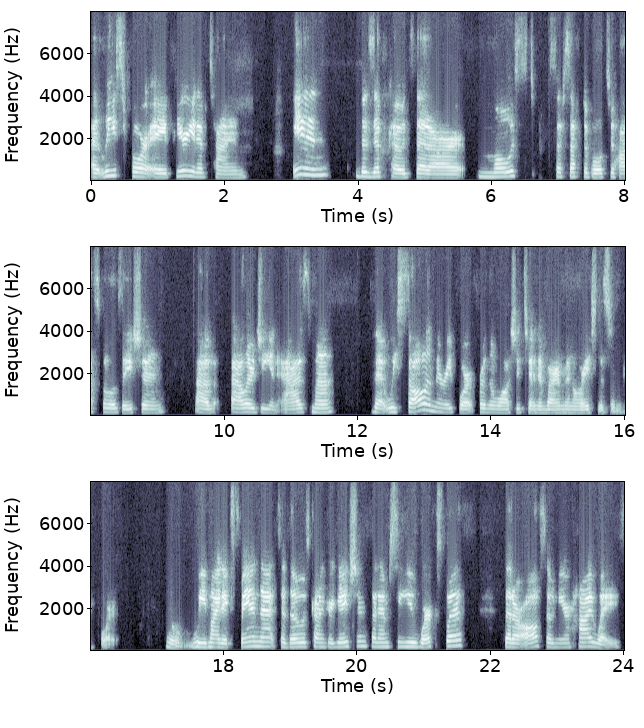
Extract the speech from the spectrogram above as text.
at least for a period of time, in the zip codes that are most susceptible to hospitalization of allergy and asthma that we saw in the report from the Washington Environmental Racism Report. We might expand that to those congregations that MCU works with that are also near highways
